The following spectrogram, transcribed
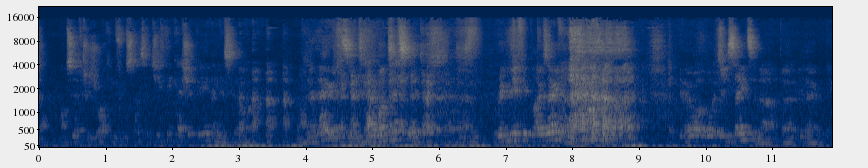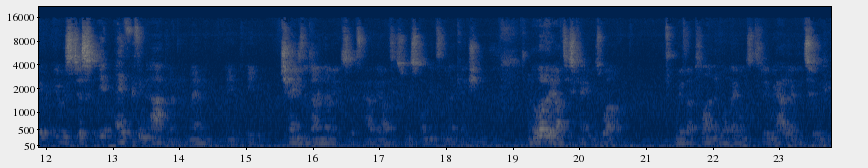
the observatory's rocking from side to side. Do you think I should be in here still? I don't know, it's, it's kind of untested. Um, ring me if it blows over. you know, what, what do you say to that? But, you know, it, it was just, it, everything that happened meant it, it changed the dynamics of how the artists were responding to the location. And a lot of the artists came as well with a plan of what they wanted to do. We had over 250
